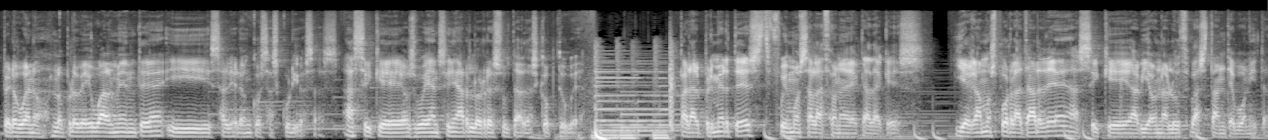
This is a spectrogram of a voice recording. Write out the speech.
pero bueno, lo probé igualmente y salieron cosas curiosas. Así que os voy a enseñar los resultados que obtuve. Para el primer test fuimos a la zona de Cadaqués. Llegamos por la tarde, así que había una luz bastante bonita.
